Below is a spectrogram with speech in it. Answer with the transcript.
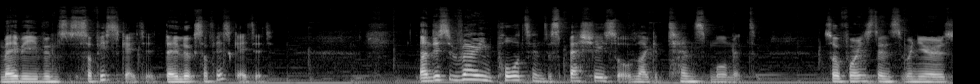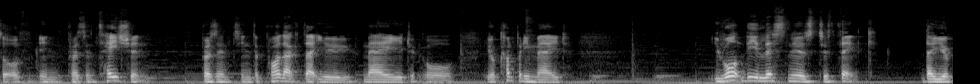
maybe even sophisticated. They look sophisticated. And this is very important, especially sort of like a tense moment. So, for instance, when you're sort of in presentation, presenting the product that you made or your company made, you want the listeners to think that you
